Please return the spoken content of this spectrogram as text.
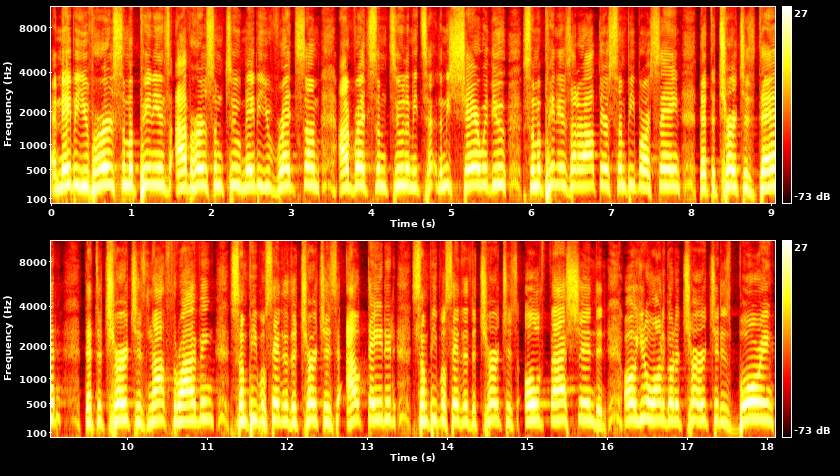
And maybe you've heard some opinions. I've heard some too. Maybe you've read some. I've read some too. Let me, t- let me share with you some opinions that are out there. Some people are saying that the church is dead, that the church is not thriving. Some people say that the church is outdated. Some people say that the church is old fashioned and, oh, you don't want to go to church. It is boring,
